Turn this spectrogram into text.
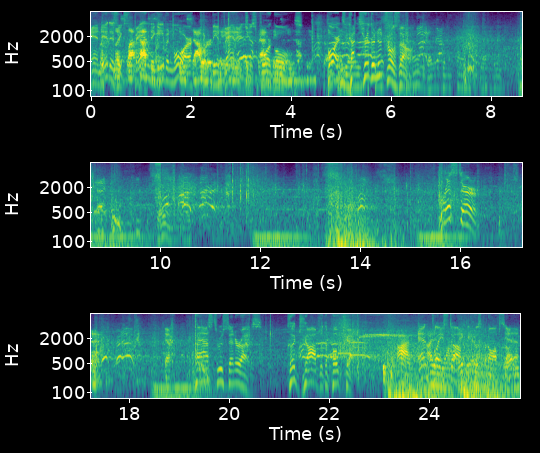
and it is Nice expanding even more. The advantage is four things have been goals. happening. Boards cut through the neutral zone. Brister Yeah. pass through center ice. Good job with the poke check. And play didn't stopped because of an offside.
